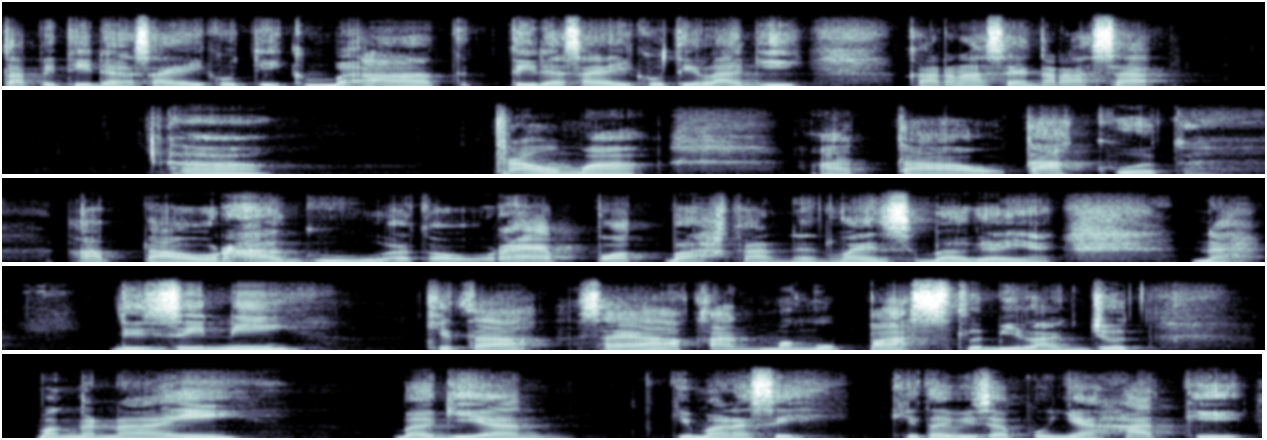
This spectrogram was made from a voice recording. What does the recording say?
tapi tidak saya ikuti uh, tidak saya ikuti lagi karena saya ngerasa uh, trauma atau takut atau ragu atau repot bahkan dan lain sebagainya. Nah, di sini kita saya akan mengupas lebih lanjut mengenai bagian gimana sih kita bisa punya hati,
